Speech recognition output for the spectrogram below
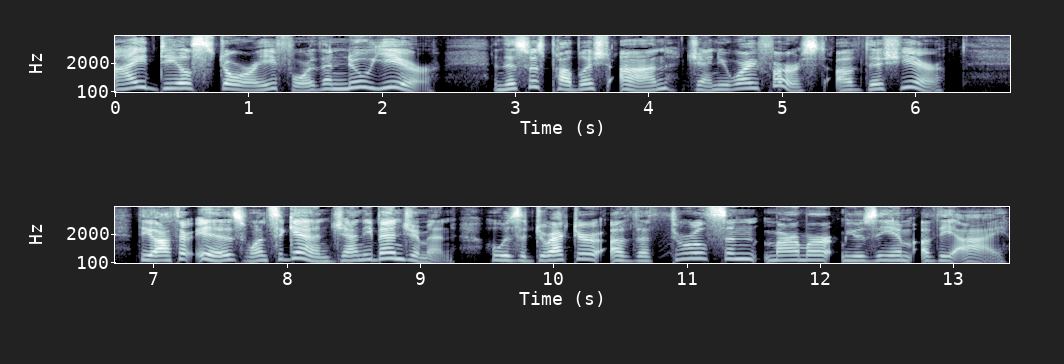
Ideal Story for the New Year, and this was published on January 1st of this year. The author is, once again, Jenny Benjamin, who is the director of the Truhlsen Marmor Museum of the Eye.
